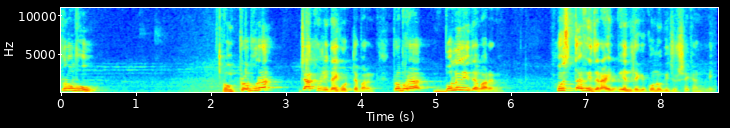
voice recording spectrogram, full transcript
প্রভু। এবং প্রভুরা যা খুশি তাই করতে পারেন। প্রভুরা বলে দিতে পারেন। মুস্তাফিজের আইপিএল থেকে কোনো কিছু শেখার নেই।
